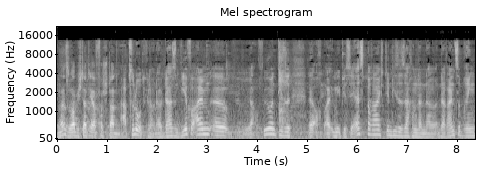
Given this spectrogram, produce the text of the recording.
Ne? So habe ich das ja verstanden. Absolut, genau. Da, da sind wir vor allem äh, ja, führend, diese, äh, auch im IPCS-Bereich, diese Sachen dann da, da, reinzubringen,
